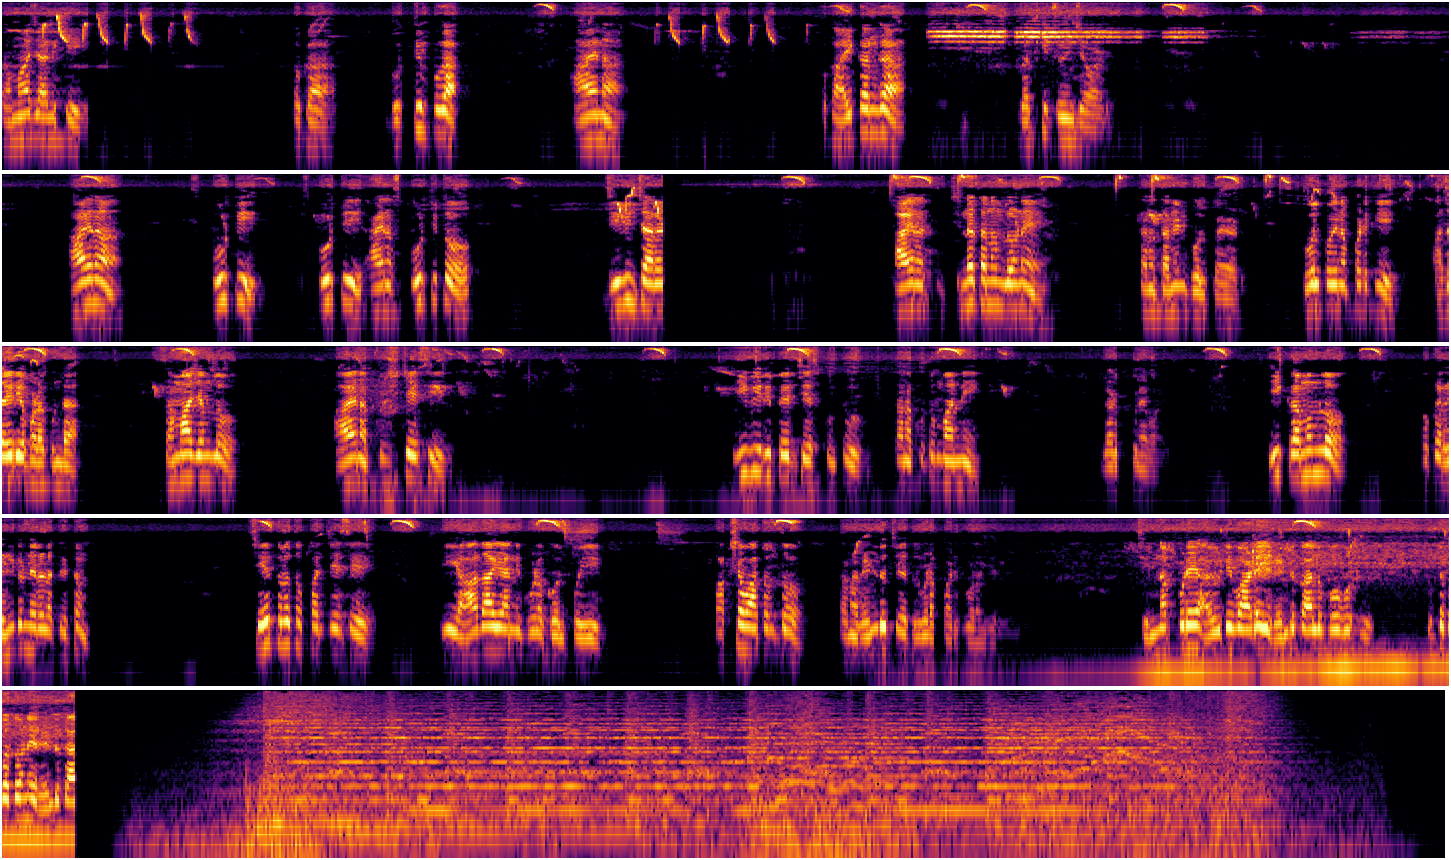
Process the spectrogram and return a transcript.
సమాజానికి ఒక గుర్తింపుగా ఆయన ఒక ఐకాన్గా బ్రతికి చూపించేవాడు. ఆయన స్ఫూర్తి స్ఫూర్తి ఆయన స్ఫూర్తితో జీవించాలని ఆయన చిన్నతనంలోనే తన తండ్రిని కోల్పోయాడు. కోల్పోయినప్పటికీ అధైర్యపడకుండా సమాజంలో ఆయన కృషి చేసి టీవీ రిపేర్ చేసుకుంటూ తన కుటుంబాన్ని గడుపుకునేవాడు. ఈ క్రమంలో ఒక రెండు నెలల క్రితం చేతులతో పనిచేసే ఈ ఆదాయాన్ని కూడా కోల్పోయి పక్షవాతంతో తన రెండు చేతులు కూడా పడిపోవడం జరిగింది. చిన్నప్పుడే అవిటివాడే రెండు కాళ్ళు పోగొట్టి పుట్టుకతోనే రెండు కాళ్ళు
